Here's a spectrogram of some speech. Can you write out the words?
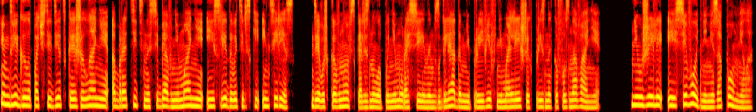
Им двигало почти детское желание обратить на себя внимание и исследовательский интерес. Девушка вновь скользнула по нему рассеянным взглядом, не проявив ни малейших признаков узнавания. Неужели и сегодня не запомнила?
